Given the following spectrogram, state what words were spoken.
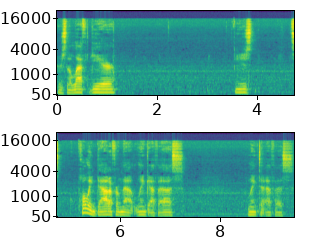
There's the left gear. you're just pulling data from that link FS, Link2FS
